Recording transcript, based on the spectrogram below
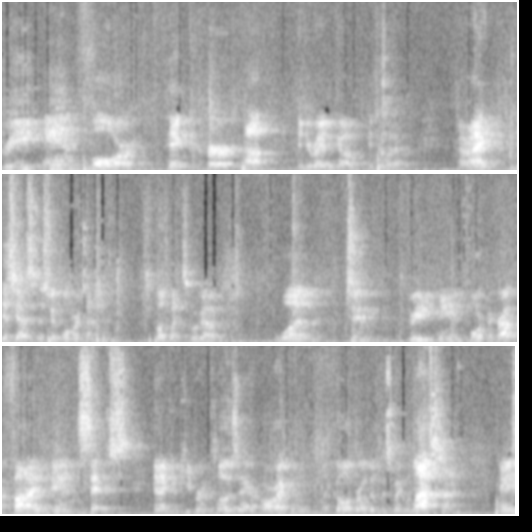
three, and four. Pick her up, and you're ready to go into whatever. All right? Yes, yes? Let's do it one more time. Both ways. We'll go one, two, three, and four. Pick her up. Five and six. and I can keep her in close there, or I can let go of her. I'll do it this way. One last time. And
